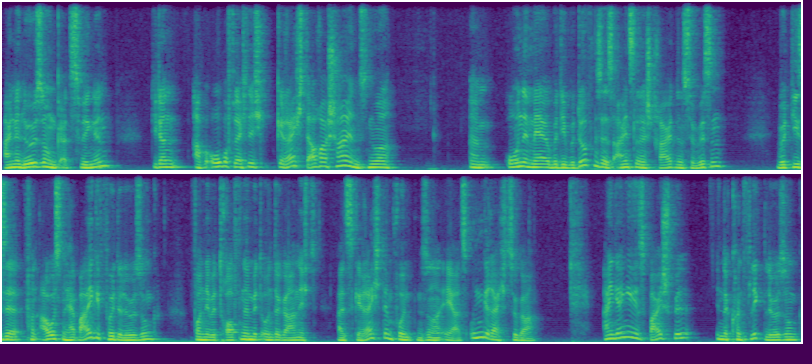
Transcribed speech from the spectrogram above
eine Lösung erzwingen, die dann aber oberflächlich gerecht auch erscheint. Nur ähm, ohne mehr über die Bedürfnisse des einzelnen Streitenden zu wissen, wird diese von außen herbeigeführte Lösung von den Betroffenen mitunter gar nicht als gerecht empfunden, sondern eher als ungerecht sogar. Ein gängiges Beispiel in der Konfliktlösung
